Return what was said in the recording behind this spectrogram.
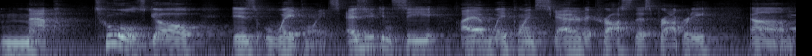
map tools go, is waypoints. As you can see, I have waypoints scattered across this property. Um,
